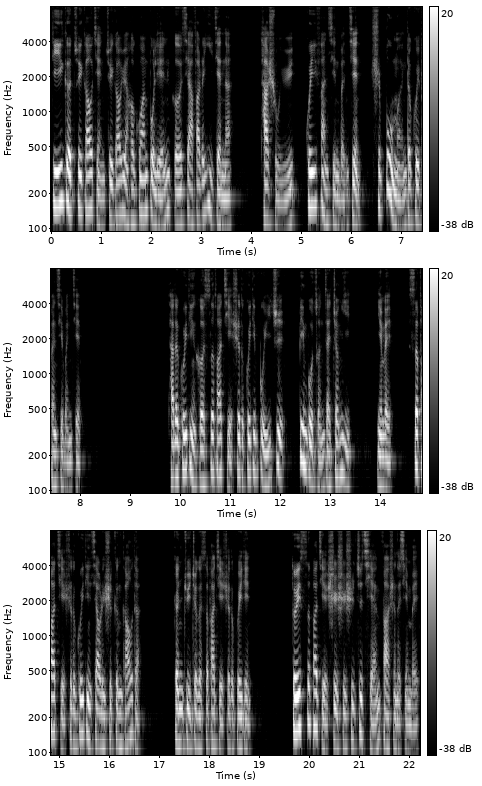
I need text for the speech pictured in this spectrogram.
第一个最高检、最高院和公安部联合下发的意见呢，它属于规范性文件，是部门的规范性文件，它的规定和司法解释的规定不一致，并不存在争议，因为司法解释的规定效力是更高的。根据这个司法解释的规定，对于司法解释实施之前发生的行为。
